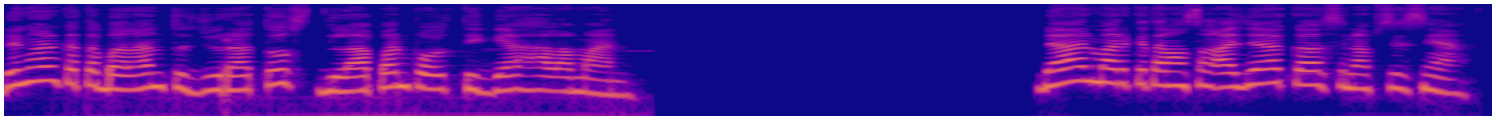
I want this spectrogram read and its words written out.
dengan ketebalan 783 halaman. Dan mari kita langsung aja ke sinopsisnya.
